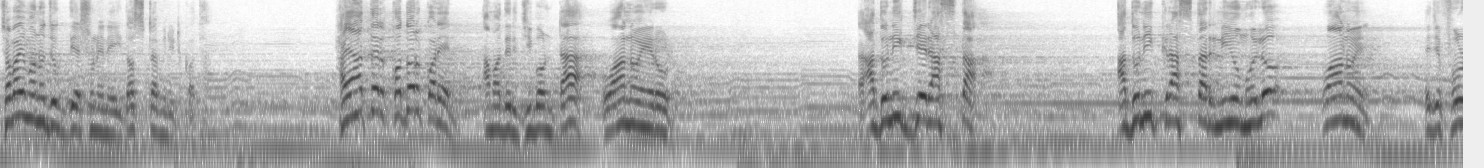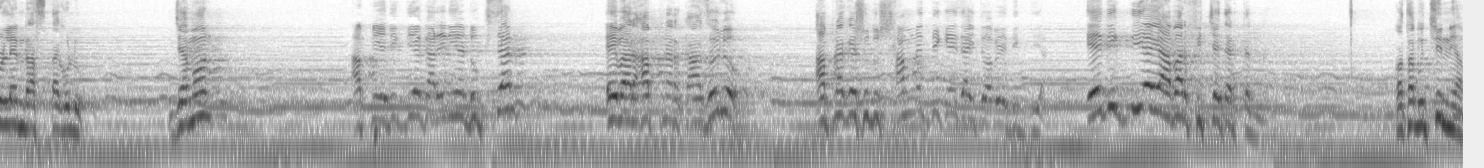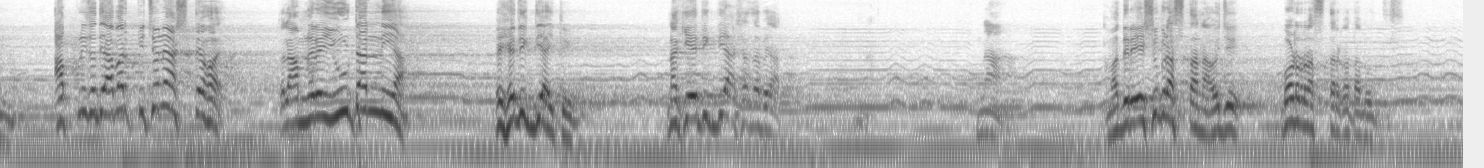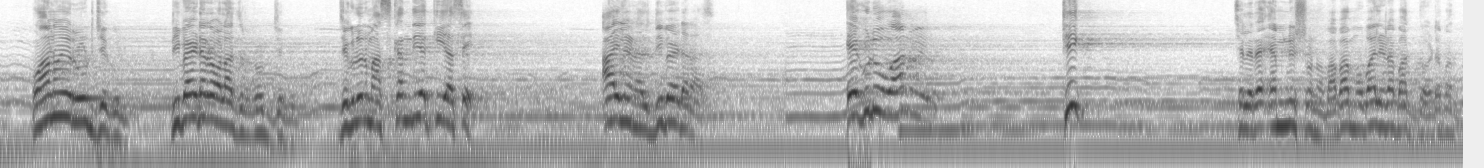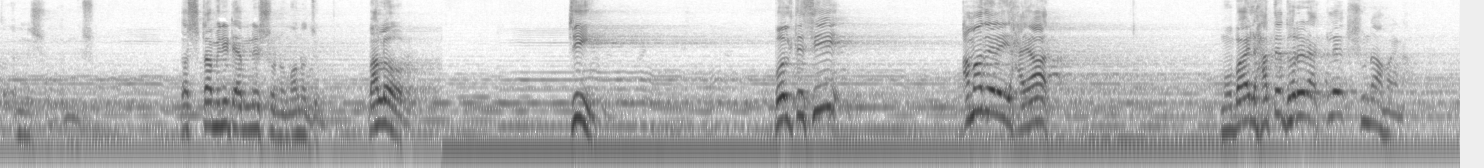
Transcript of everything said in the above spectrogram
সবাই মনোযোগ দিয়ে শুনেন এই দশটা মিনিট কথা। হায়াতের কদর করেন, আমাদের জীবনটা ওয়ান ওয়ে রোড। আধুনিক যে রাস্তা, আধুনিক রাস্তার নিয়ম হলো ওয়ান ওয়ে এই যে ফোর লেন রাস্তাগুলো। যেমন, আপনি এদিক দিয়ে গাড়ি নিয়ে ঢুকছেন, এবার আপনার কাজ হইল আপনাকে শুধু সামনের দিকেই যাইতে হবে এদিক দিয়ে। এদিক দিয়েই আবার ফিরতে পারতেন না। কথা বুঝছেন নি আপনি? আপনি যদি আবার পিছনে আসতে হয় তাহলে আপনার এই ইউটার্ন নিয়া হেদিক দিয়ে আইতে। নাকি এদিক দিয়ে আসা যাবে আর? না। আমাদের এইসব রাস্তা না, ওই যে বড় রাস্তার কথা বলতেছি। ওয়ান ওয়ে রোড যেগুলো, ডিভাইডারওয়ালা রোড যেগুলো, যেগুলোর মাঝখান দিয়ে কি আছে? আইল্যান্ড আছে ডিভাইডার আছে। এগুলো ওয়ান ওয়ে ঠিক। ছেলেরা, এমনি শোনো, বাবা মোবাইল এটা দাও এটা দাও, এমনি শোনো এমনি শোনো। দশটা মিনিট এমনি শোনো, মনোযোগ। ভালো। জি। বলতেছি, আমাদের এই হায়াত মোবাইল হাতে ধরে রাখলে শোনা হয় না,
